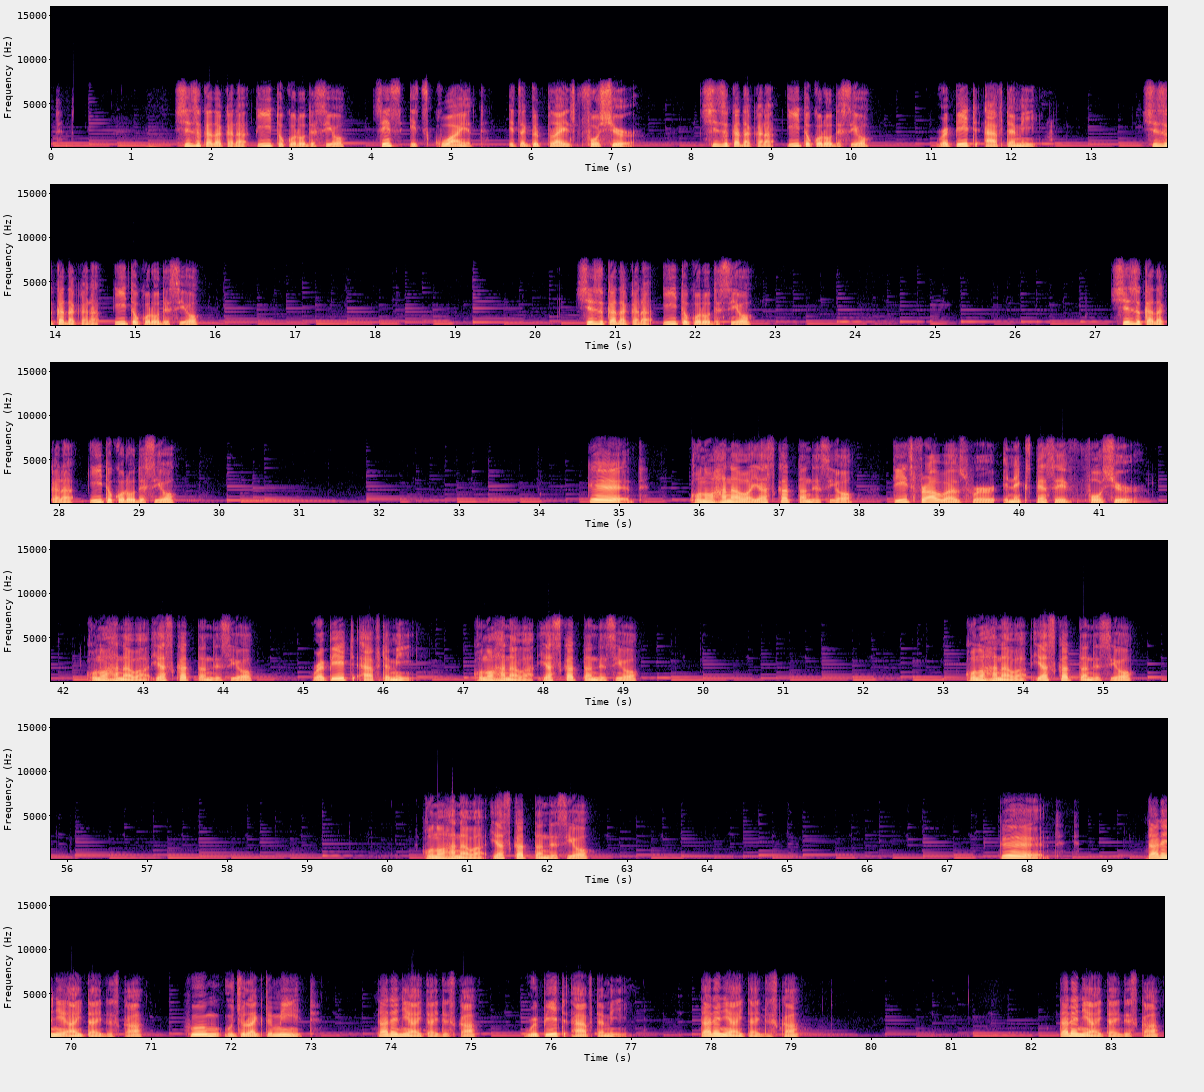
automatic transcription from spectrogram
静かだからいいところですよ。Since it's quiet, it's a good place for sure. 静かだからいいところですよ。Repeat after me. 静かだからいいところですよ。静かだからいいところですよ。静かだからいいところですよ。Good. この花は安かったんですよ。These flowers were inexpensive for sure. この花は安かったんですよ。Repeat after me. この花は安かったんですよ。この花は安かったんですよ。この花は安かったんですよ。Good. 誰に会いたいですか ?Whom would you like to meet? 誰に会いたいですか ?Repeat after me. 誰に会いたいですか?誰に会いたいですか?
